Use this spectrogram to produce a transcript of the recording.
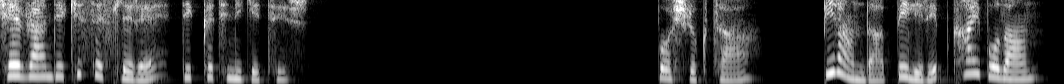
Çevrendeki seslere dikkatini getir. Boşlukta bir anda belirip kaybolan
